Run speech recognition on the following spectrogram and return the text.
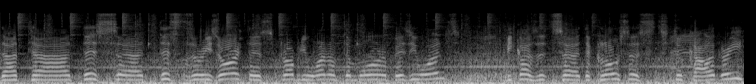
that uh, this uh, this resort is probably one of the more busy ones because it's uh, the closest to Calgary.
